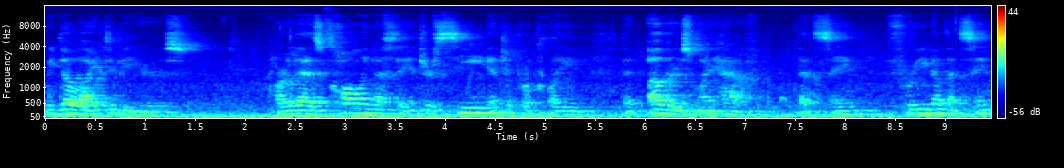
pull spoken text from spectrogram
We delight to be yours. Part of that is calling us to intercede and to proclaim that others might have that same freedom, that same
